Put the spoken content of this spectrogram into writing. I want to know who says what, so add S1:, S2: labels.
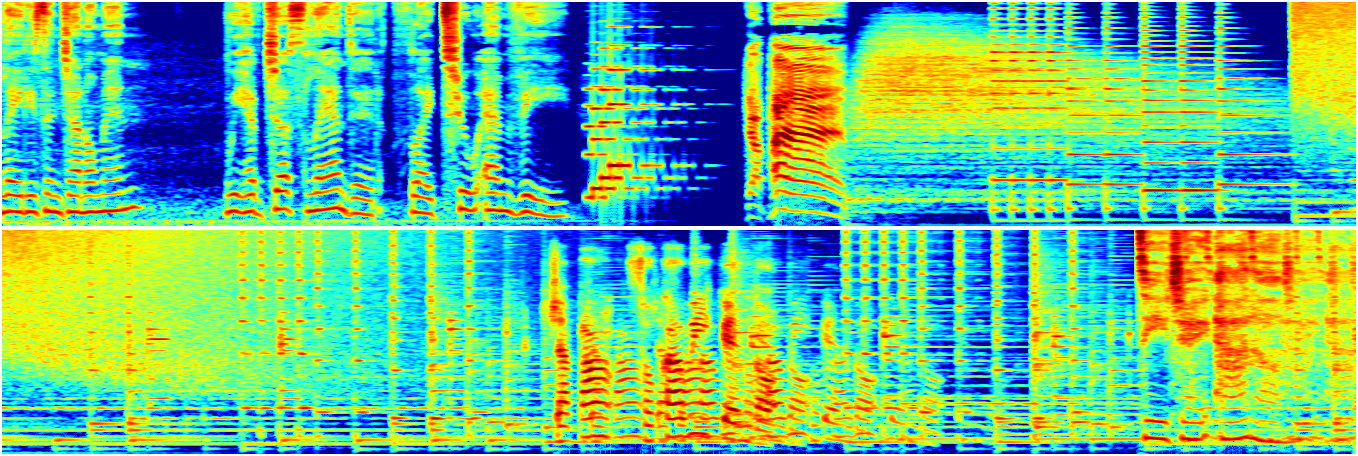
S1: Ladies and gentlemen, we have just landed Flight 2MV.
S2: Japan!
S3: Japan Soca Weekend.
S1: DJ Adam.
